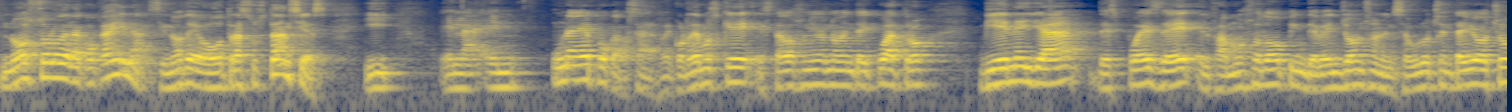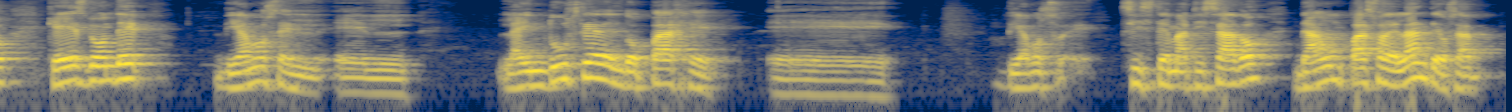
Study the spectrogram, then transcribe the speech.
no solo de la cocaína, sino de otras sustancias. Y en, en una época, o sea, recordemos que Estados Unidos 94 viene ya después del famoso doping de Ben Johnson en el Seguro 88, que es donde, digamos, el la industria del dopaje, eh, digamos, sistematizado, da un paso adelante. O sea,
